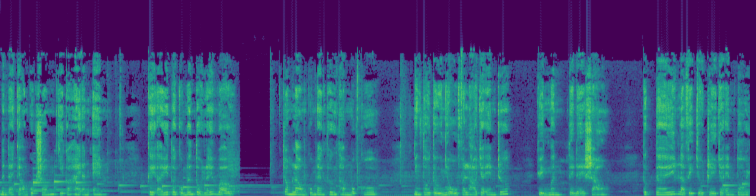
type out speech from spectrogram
nên đã chọn cuộc sống chỉ có hai anh em. Khi ấy tôi cũng đến tuổi lấy vợ. Trong lòng cũng đang thương thầm một cô. Nhưng tôi tự nhủ phải lo cho em trước. Chuyện mình thì để sau. Thực tế là việc chữa trị cho em tôi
